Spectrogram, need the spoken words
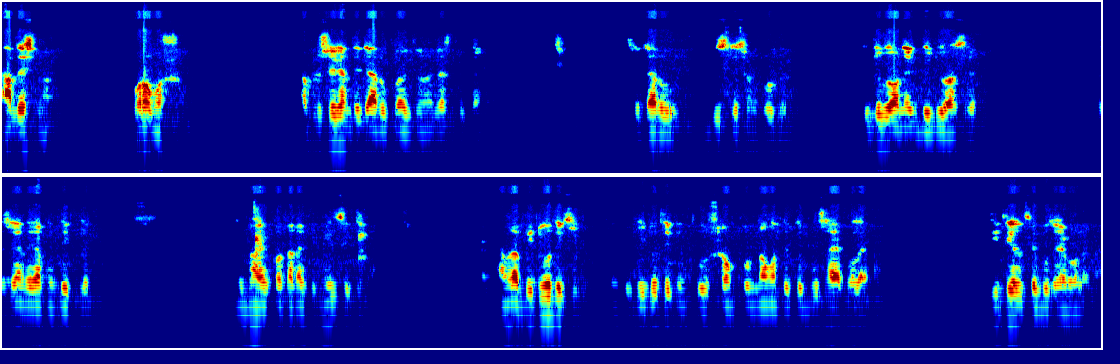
আদেশ না, পরামর্শ। আপনি সেখান থেকে আরও কয়েকজনের কাছ থেকে সেটা আরও বিশ্লেষণ করবেন। ইউটিউবে অনেক ভিডিও আছে। সেখান থেকে আপনি দেখবেন যে ভাইয়ের কথাটা কি মিলছে কিনা। আমরা ভিডিও দেখি, কিন্তু ভিডিওতে কিন্তু সম্পূর্ণ আমাদেরকে বুঝায় বলে না। ডিটেলসে বুঝায় বলে না।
